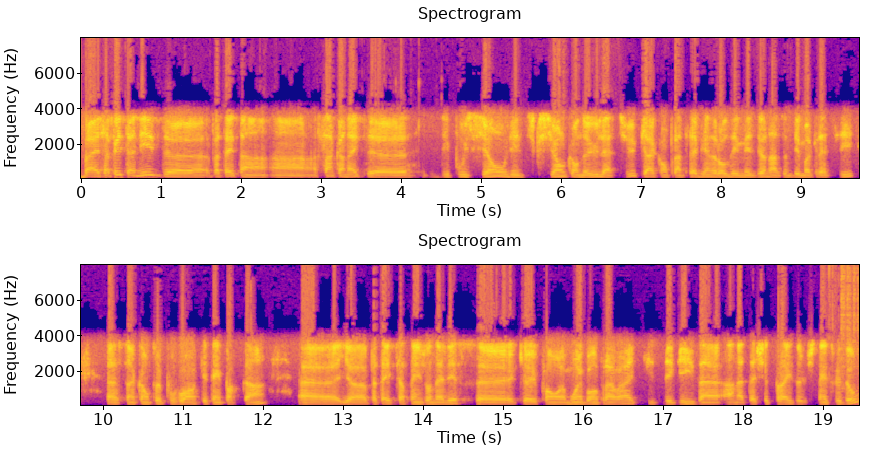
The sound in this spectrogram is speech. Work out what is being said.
Ben, ça peut étonner de peut-être en, sans connaître euh, des positions ou des discussions qu'on a eues là-dessus. Pierre comprend très bien le rôle des médias dans une démocratie. Euh, c'est un contre-pouvoir qui est important. Euh, il y a peut-être certains journalistes qui font un moins bon travail, qui se déguisent en, attaché de presse de Justin Trudeau.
